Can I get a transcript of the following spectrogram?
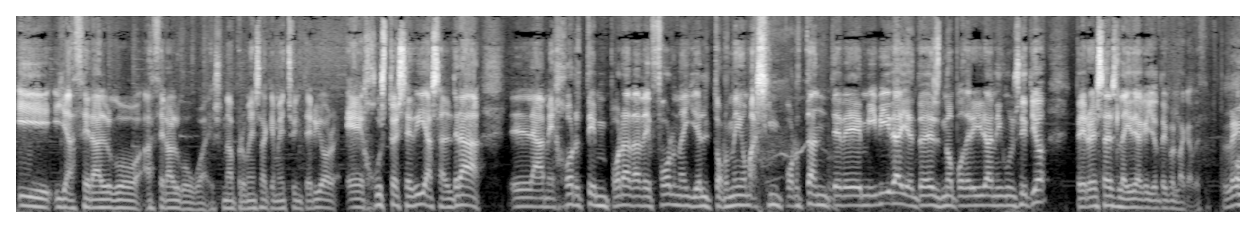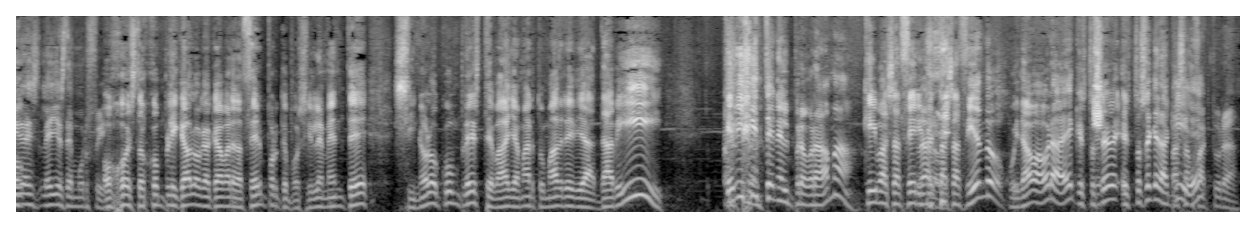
y, hacer algo, hacer algo guay. Es una promesa que me he hecho interior. Eh, justo ese día saldrá la mejor temporada de Fortnite y el torneo más importante de mi vida y entonces no podré ir a ningún sitio, pero esa es la idea que yo tengo en la cabeza. Leyes, leyes de Murphy. Ojo, esto es complicado lo que acabas de hacer porque posiblemente si no lo cumples te va a llamar tu madre y dirá, David, ¿qué dijiste en el programa? ¿Qué ibas a hacer y qué estás haciendo? Cuidado ahora, ¿eh? que esto, se, esto se queda aquí. Pasan ¿eh? factura.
